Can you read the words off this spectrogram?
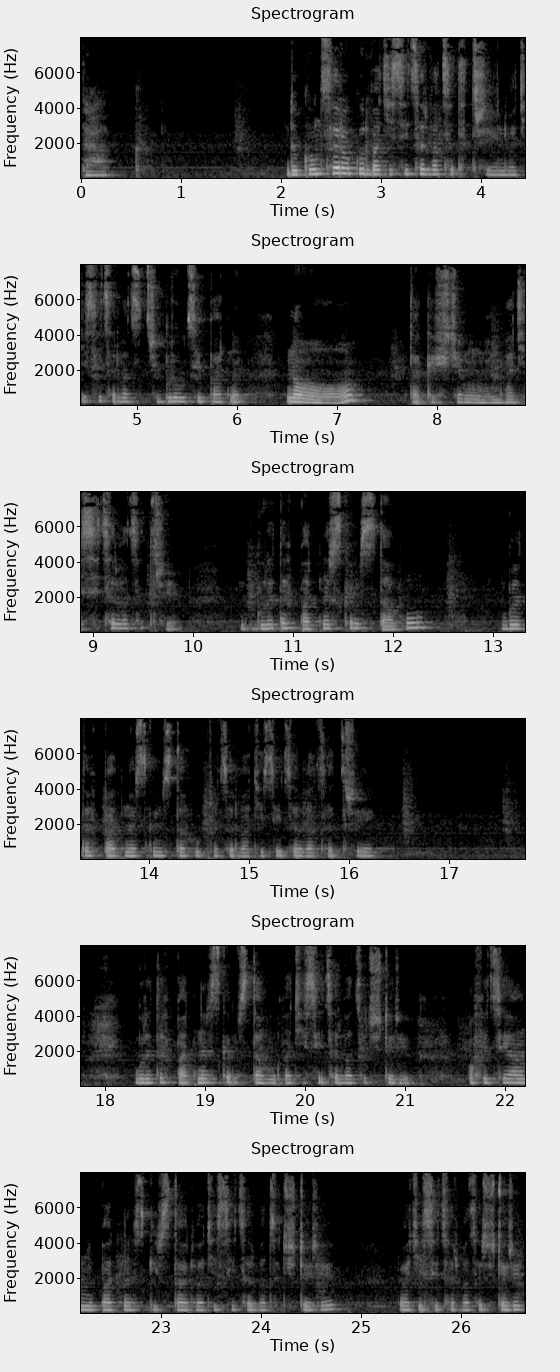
Tak. Do konce roku 2023, 2023 budoucí partner. No, tak ještě moment, 2023. Budete v partnerském vztahu? Budete v partnerském vztahu v roce 2023. Budete v partnerském vztahu 2024. Oficiální partnerský vztah 2024. 2024.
